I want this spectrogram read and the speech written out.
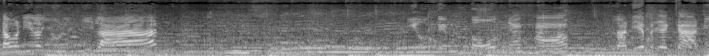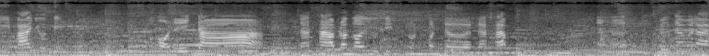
แล้ววันนี้เราอยู่ที่ร้านเดี๋ยวเต็มโต๊ะนะครับร้านนี้บรรยากาศดีมากอยู่ติดหอนาฬิกานะครับ แล้วก็อยู่ติดถนนคนเดินนะครับ นะฮะซึ่งณเวลา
